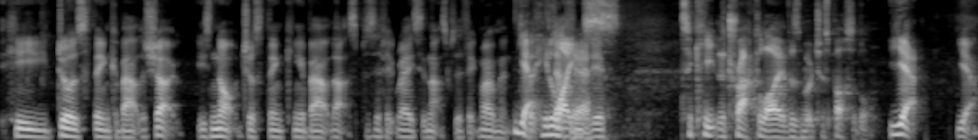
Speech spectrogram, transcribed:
he does think about the show. He's not just thinking about that specific race in that specific moment. Yeah, he likes to keep the track alive as much as possible. yeah, yeah.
